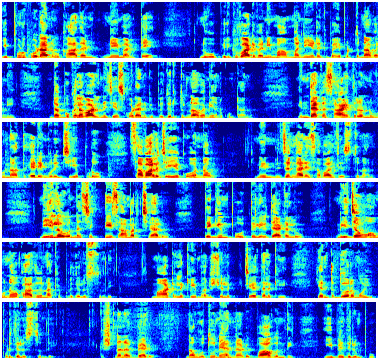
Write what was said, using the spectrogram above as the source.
ఇప్పుడు కూడా నువ్వు కాదనేమంటే నువ్వు పిరికివాడివని మా అమ్మ నీడకి భయపడుతున్నావని డబ్బుకల వాళ్ళని చేసుకోవడానికి బెదురుతున్నావని అనుకుంటాను. ఇందాక సాయంత్రం నువ్వు నా ధైర్యం గురించి ఎప్పుడూ సవాలు చేయకు అన్నావు. నేను నిజంగానే సవాల్ చేస్తున్నాను. నీలో ఉన్న శక్తి సామర్థ్యాలు తెగింపు తెలివితేటలు నిజం అవునో కాదో నాకు ఇప్పుడు తెలుస్తుంది. మాటలకి మనుషుల చేతలకి ఎంత దూరమో ఇప్పుడు తెలుస్తుంది. కృష్ణ నవ్వాడు. నవ్వుతూనే అన్నాడు. బాగుంది ఈ బెదిరింపు.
